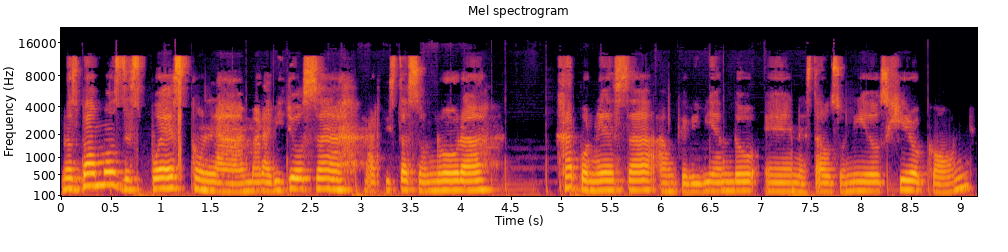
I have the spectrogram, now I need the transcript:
Nos vamos después con la maravillosa artista sonora japonesa, aunque viviendo en Estados Unidos, Hiro Kone.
